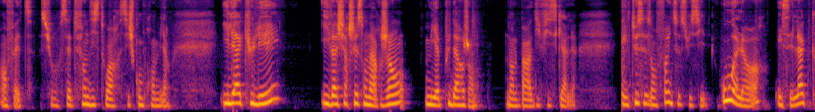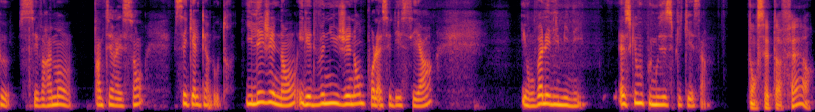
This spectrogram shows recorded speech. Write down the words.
en fait, sur cette fin d'histoire, si je comprends bien. Il est acculé, il va chercher son argent, mais il n'y a plus d'argent dans le paradis fiscal il tue ses enfants, il se suicide. Ou alors, et c'est là que c'est vraiment intéressant, c'est quelqu'un d'autre. Il est gênant, il est devenu gênant pour la CDCA, et on va l'éliminer. Est-ce que vous pouvez nous expliquer ça? Dans cette affaire,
